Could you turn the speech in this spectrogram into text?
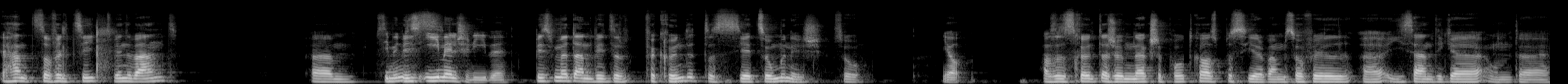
Ihr habt so viel Zeit, wie ihr wollt. Ähm, sie müssen bis- ein E-Mail schreiben. bis man dann wieder verkündet, dass es jetzt um ist. So. Ja. Also das könnte auch schon im nächsten Podcast passieren, wenn wir so viele äh, Einsendungen und äh,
